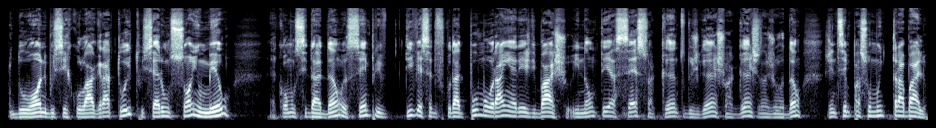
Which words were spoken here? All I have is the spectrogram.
do ônibus circular gratuito. Isso era um sonho meu, é, como cidadão. Eu sempre tive essa dificuldade por morar em Areias de Baixo e não ter acesso a canto dos ganchos, a ganchos, a Jordão. A gente sempre passou muito trabalho.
